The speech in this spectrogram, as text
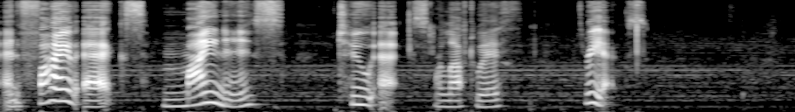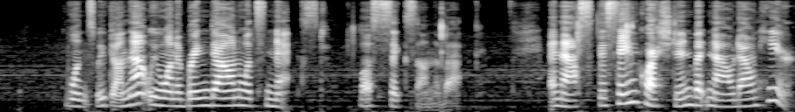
And 5x minus 2x. We're left with 3x. Once we've done that, we want to bring down what's next, plus 6 on the back. And ask the same question, but now down here.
